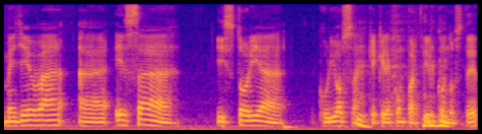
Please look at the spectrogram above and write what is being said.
me lleva a esa historia curiosa mm. que quería compartir con usted.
